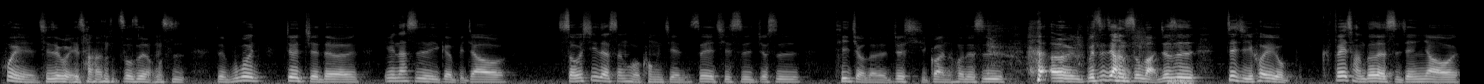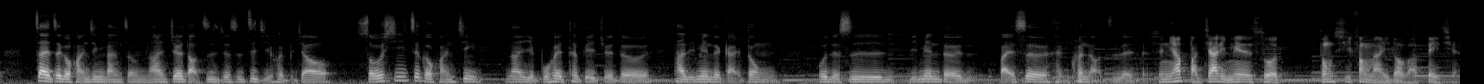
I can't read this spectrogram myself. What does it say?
会，其实我也常常做这种事。对，不过就觉得，因为那是一个比较熟悉的生活空间，所以其实就是踢久了就习惯了，或者是 呃，不是这样说吧，就是自己会有非常多的时间要在这个环境当中，然后就会导致就是自己会比较熟悉这个环境，那也不会特别觉得它里面的改动。或者是里面的摆设很困扰之类的，所以你要把家里面的所有东西放哪里都要把它背起来。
